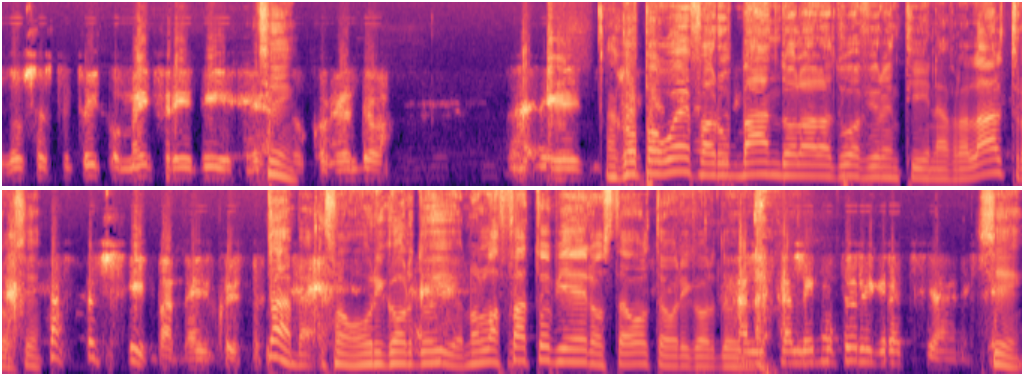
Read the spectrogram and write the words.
lo sostituì con Maifredi e sì. correndo eh, la Coppa UEFA rubandola alla tua Fiorentina, fra l'altro. Sì, sì vabbè, questo. Vabbè, insomma, lo ricordo io. Non l'ha fatto Piero, stavolta lo ricordo io. All- allenatore Graziani. Sì.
